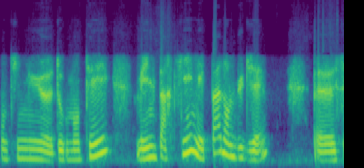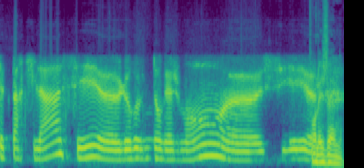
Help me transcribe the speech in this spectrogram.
continuent euh, d'augmenter, mais une partie n'est pas dans le budget. Euh, cette partie-là, c'est le revenu d'engagement, c'est pour les jeunes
